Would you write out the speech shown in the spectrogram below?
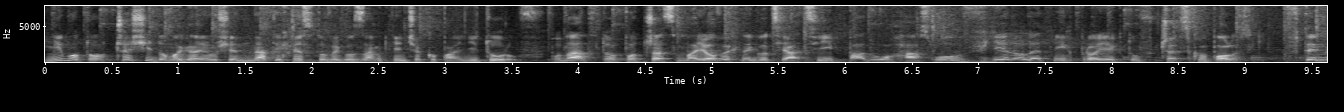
Mimo to Czesi domagają się natychmiastowego zamknięcia kopalni Turów. Ponadto podczas majowych negocjacji padło hasło wieloletnich projektów czesko-polskich. W tym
